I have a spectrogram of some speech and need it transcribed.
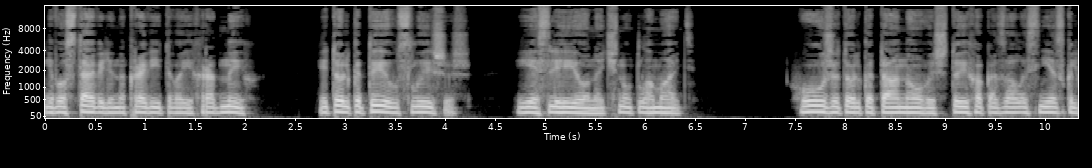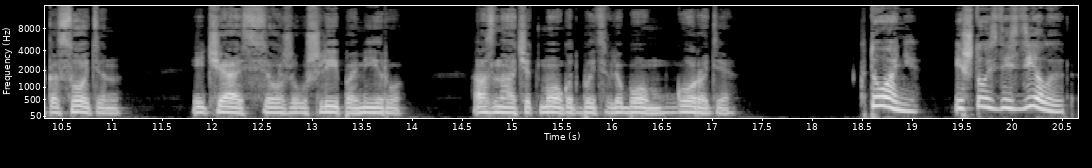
Его ставили на крови твоих родных. И только ты услышишь, если ее начнут ломать. Хуже только та новость, что их оказалось несколько сотен, и часть все же ушли по миру, а значит, могут быть в любом городе. Кто они? И что здесь делают?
